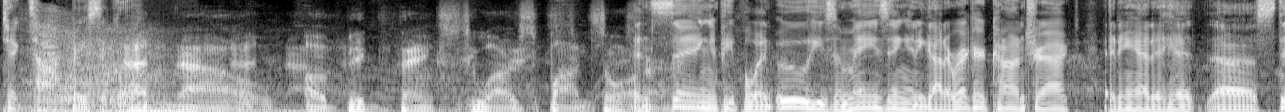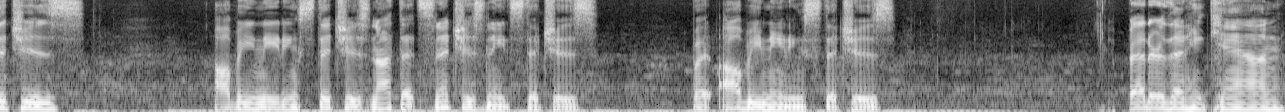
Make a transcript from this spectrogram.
tiktok basically And now, a big thanks to our sponsor. and sing and people went ooh he's amazing and he got a record contract and he had to hit uh, stitches. I'll be needing stitches not that snitches need stitches but i'll be needing stitches better than he can.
